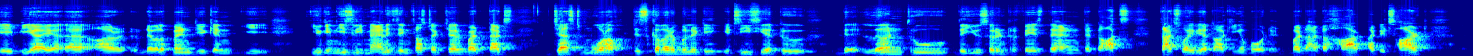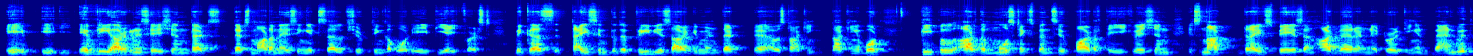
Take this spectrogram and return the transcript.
API uh, or development, you can you can easily manage the infrastructure, but that's just more of discoverability. It's easier to learn through the user interface than the docs. That's why we are talking about it. But at a heart, at its heart, every organization that's that's modernizing itself should think about API first because it ties into the previous argument that uh, I was talking talking about. People are the most expensive part of the equation. It's not drive space and hardware and networking and bandwidth.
